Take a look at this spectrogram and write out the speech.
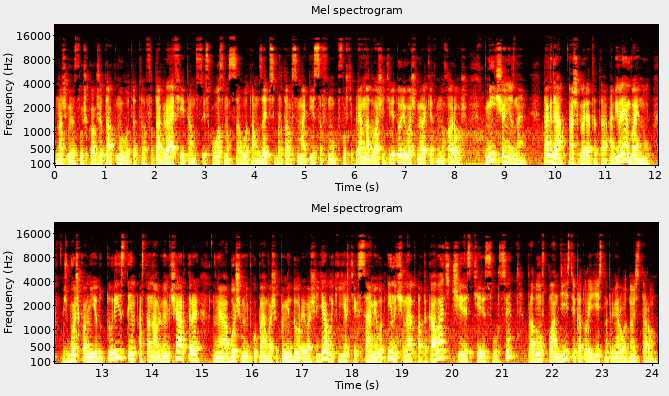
Наши говорят, слушай, как же так? Ну вот это фотографии там из космоса, вот там записи бортовых самописцев. Ну, слушайте, прямо над вашей территорией, вашими ракетами, ну хорош. Ничего не знаем. Тогда наши говорят это, объявляем войну, значит, больше к вам не едут туристы, останавливаем чартеры, э, больше мы не покупаем ваши помидоры и ваши яблоки, ешьте их сами, вот, и начинают атаковать через те ресурсы, продумав план действий, который есть, например, у одной из сторон.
